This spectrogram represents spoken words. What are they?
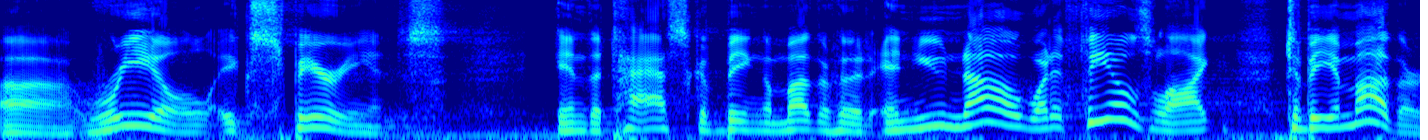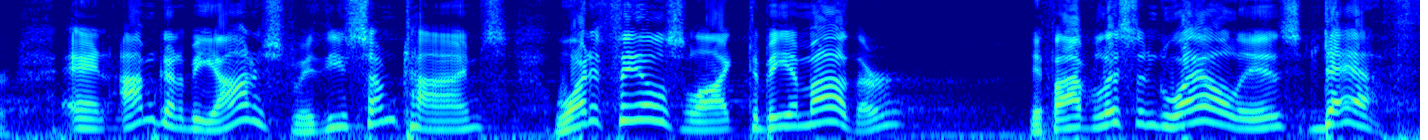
uh, real experience in the task of being a motherhood, and you know what it feels like to be a mother. And I'm going to be honest with you, sometimes what it feels like to be a mother, if I've listened well, is death.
